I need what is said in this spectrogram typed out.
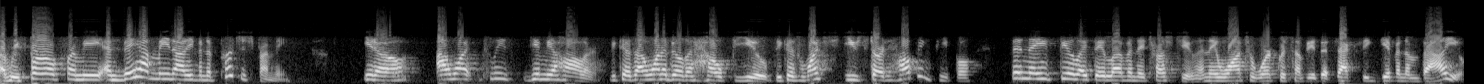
a referral from me, and they have may not even a purchase from me, you know, I want, please give me a holler because I want to be able to help you. Because once you start helping people, then they feel like they love and they trust you and they want to work with somebody that's actually giving them value.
